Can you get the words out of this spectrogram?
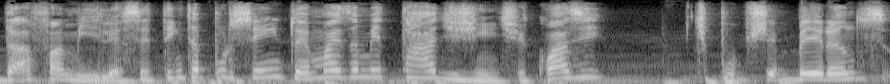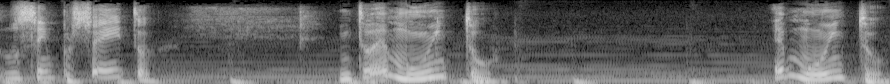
da família. 70% é mais da metade, gente. É quase, tipo, beirando os 100%. Então é muito. É muito.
